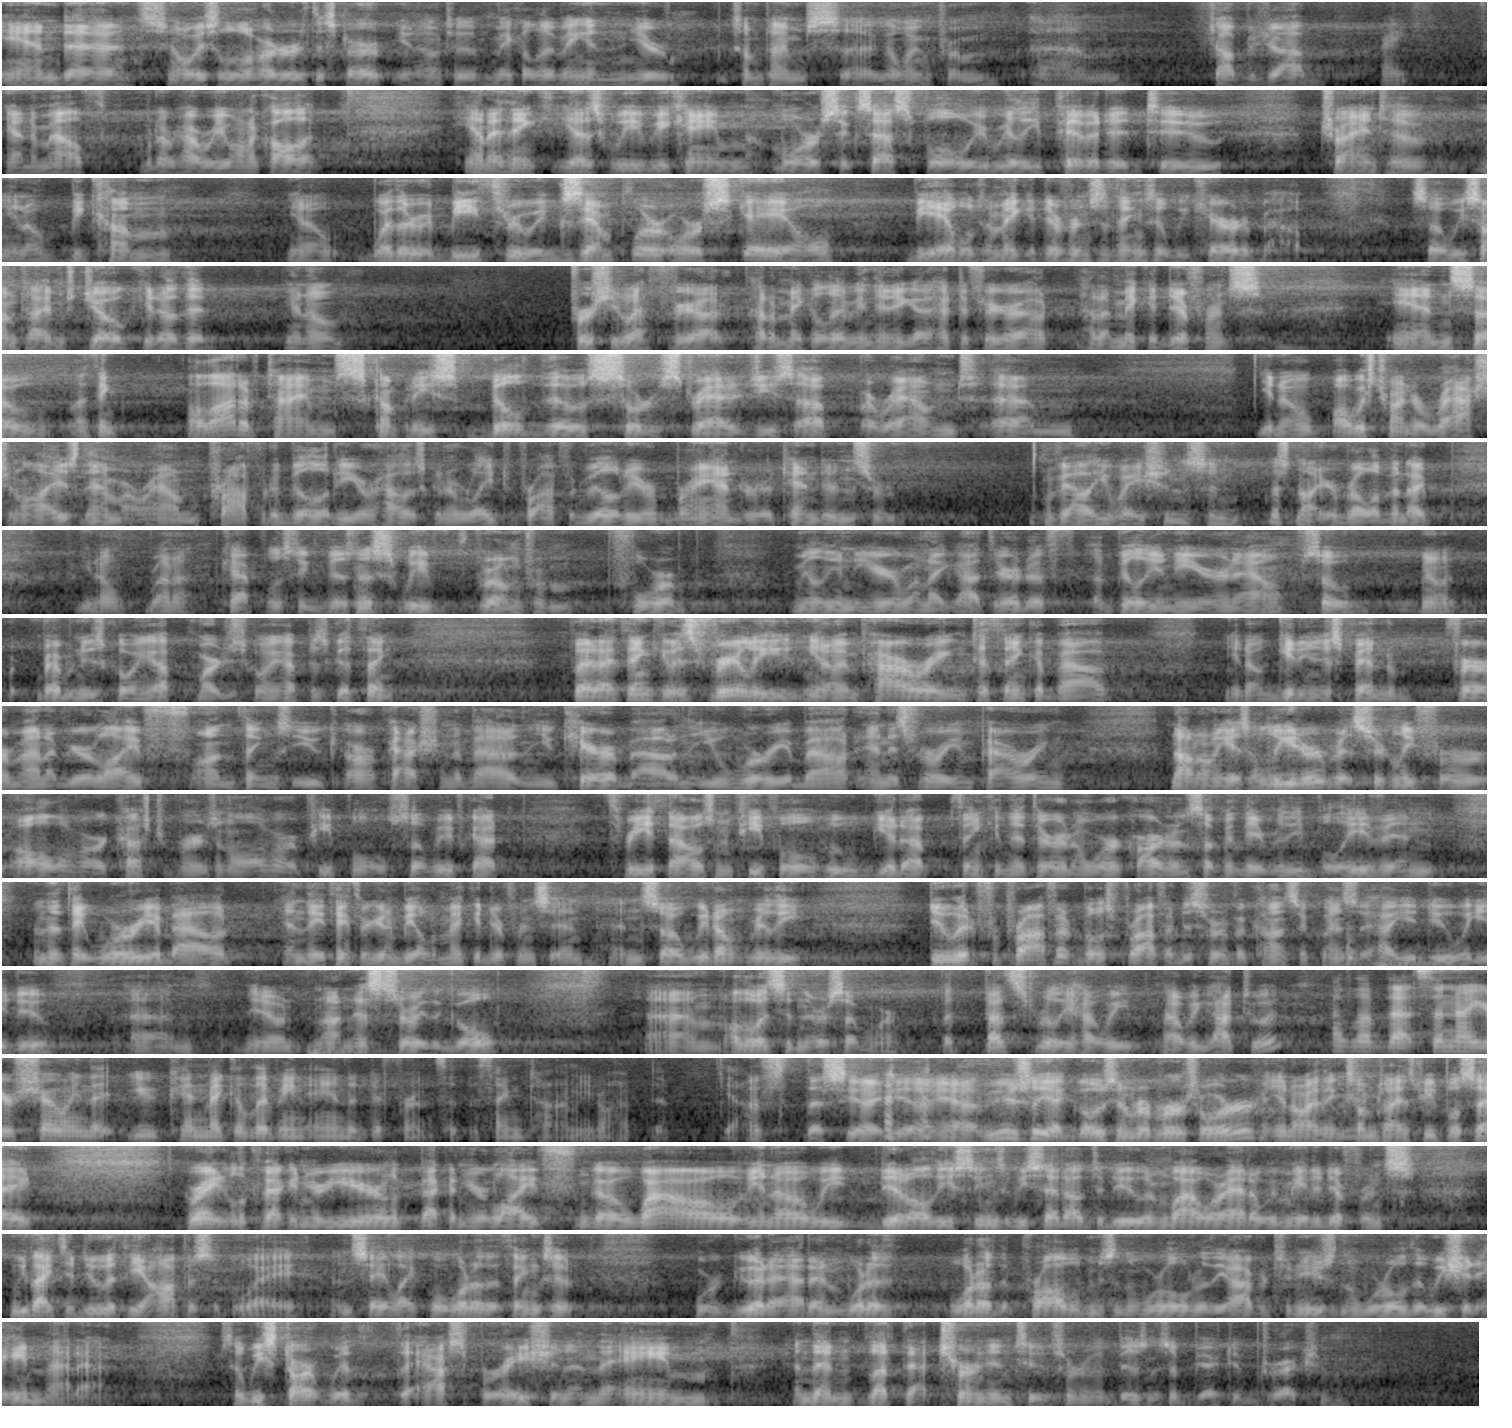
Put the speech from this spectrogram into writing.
And uh, it's always a little harder at the start, you know, to make a living, and you're sometimes uh, going from um, job to job, right. hand to mouth, whatever, however you want to call it. And I think as we became more successful, we really pivoted to trying to, you know, become, you know, whether it be through exemplar or scale, be able to make a difference in things that we cared about. So we sometimes joke, you know, that, you know, first you have to figure out how to make a living, then you got to have to figure out how to make a difference. And so I think a lot of times companies build those sort of strategies up around, um, you know, always trying to rationalize them around profitability or how it's going to relate to profitability or brand or attendance or valuations, and that's not irrelevant. I, you know, run a capitalistic business. We've grown from four million a year when I got there to a billion a year now. So, you know, revenue's going up, margins going up is a good thing. But I think it was really, you know, empowering to think about, you know, getting to spend a fair amount of your life on things that you are passionate about and you care about and that you worry about. And it's very empowering, not only as a leader, but certainly for all of our customers and all of our people. So we've got 3,000 people who get up thinking that they're going to work hard on something they really believe in and that they worry about and they think they're going to be able to make a difference in. And so we don't really do it for profit. Most profit is sort of a consequence of how you do what you do, um, you know, not necessarily the goal. Um, although it's in there somewhere. But that's really how we how we got to it. I love that. So now you're showing that you can make a living and a difference at the same time. You don't have to. Yeah. That's that's the idea. yeah. Usually it goes in reverse order. You know, I think sometimes people say, great, look back in your year, look back in your life and go, wow, you know, we did all these things we set out to do and while we're at it, we made a difference. We like to do it the opposite way and say like, well, what are the things that we're good at and what are, what are the problems in the world or the opportunities in the world that we should aim that at? So we start with the aspiration and the aim and then let that turn into sort of a business objective direction.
